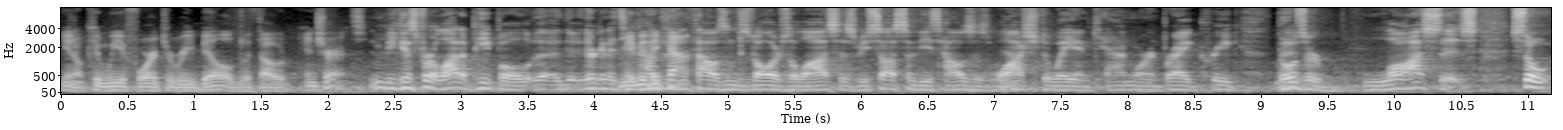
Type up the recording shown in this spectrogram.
you know, can we afford to rebuild without insurance? Because for a lot of people, uh, they're going to take Maybe hundreds of thousands of dollars of losses. We saw some of these houses washed yeah. away in Canmore and Bragg Creek. Those right. are losses. So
